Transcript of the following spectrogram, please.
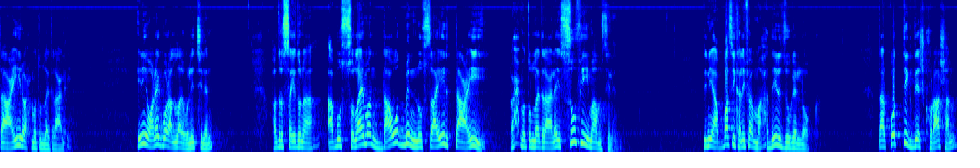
তাই রহমতুল্লাহ তালা আলাই ইনি অনেক বড় আল্লাহর বলি ছিলেন। হজরত সৈয়দুনা আবু সুলাইমান দাউদ বিন নুসাইর তাই রহমতুল্লাহ তালা আলাই সুফি ইমাম ছিলেন। তিনি আব্বাসী খালিফা মাহাদির যুগের লোক। তার প্রত্যেক দেশ খোরাসান।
